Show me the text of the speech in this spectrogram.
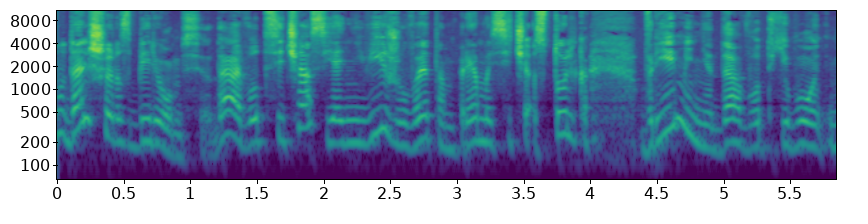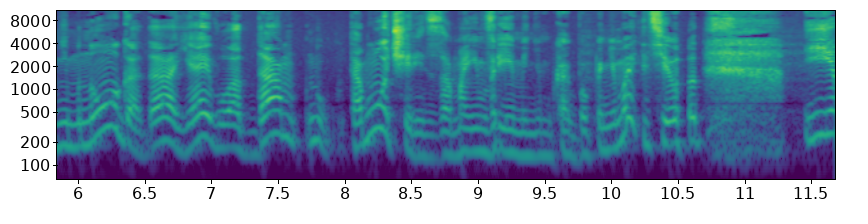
Ну, дальше разберемся, да. Вот сейчас я не вижу в этом прямо сейчас столько времени, да, вот его немного, да, я его отдам, ну, там очередь за моим временем, как бы, понимаете, вот. И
